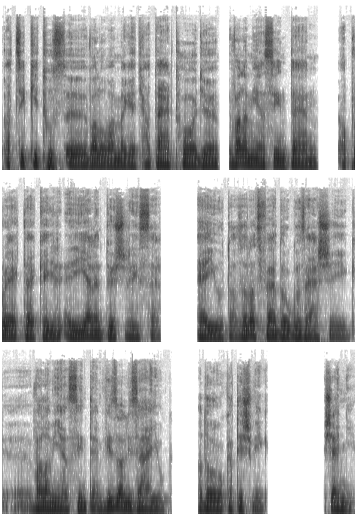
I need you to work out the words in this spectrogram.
a cikk itt húz valóban meg egy határt, hogy valamilyen szinten a projektek egy jelentős része eljut az adatfeldolgozásig, valamilyen szinten vizualizáljuk a dolgokat is végig. És ennyi.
